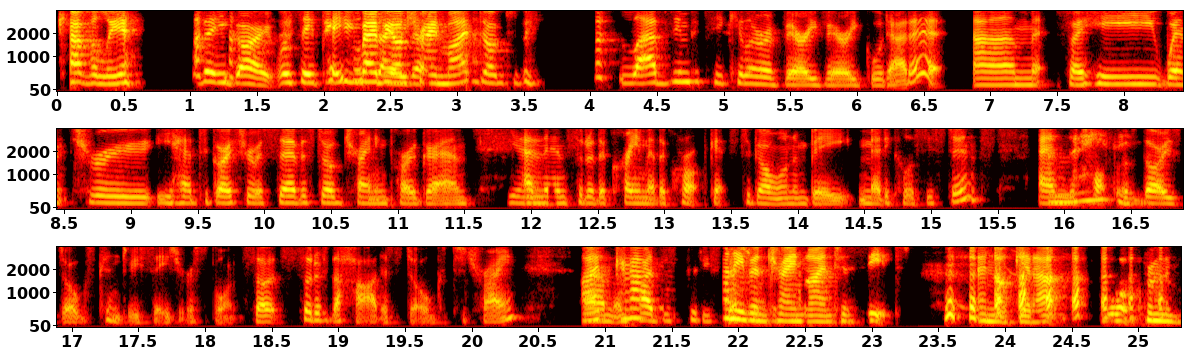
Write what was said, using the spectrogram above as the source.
Cavalier. there you go. Well, see, people maybe I'll train my dog to do. labs in particular are very, very good at it. Um, so he went through. He had to go through a service dog training program, Yeah. and then sort of the cream of the crop gets to go on and be medical assistants. And the top of those dogs can do seizure response. So it's sort of the hardest dog to train. I Um, and can't, Pads is pretty can't even train mine to sit and not get up. Walk from the.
